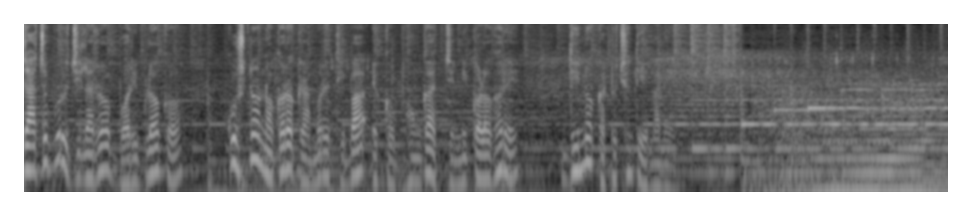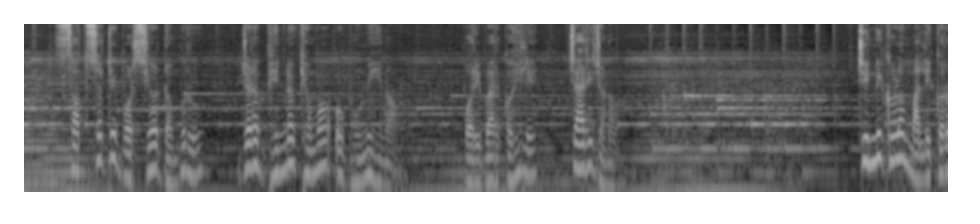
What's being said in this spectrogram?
ଯାଜପୁର ଜିଲ୍ଲାର ବରି ବ୍ଲକ କୃଷ୍ଣନଗର ଗ୍ରାମରେ ଥିବା ଏକ ଭଙ୍ଗା ଚିନିକଳ ଘରେ ଦିନ କାଟୁଛନ୍ତି ଏମାନେ। ସତଷଠି ବର୍ଷୀୟ ଡମ୍ବୁରୁ ଜଣେ ଭିନ୍ନକ୍ଷମ ଓ ଭୂମିହୀନ। ପରିବାର କହିଲେ ଚାରିଜଣ ଚିନିକଳ ମାଲିକର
